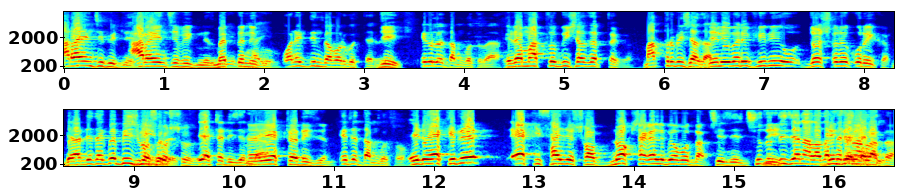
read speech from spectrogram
আড়াই ইঞ্চি ফিটনেস আড়াই ইঞ্চি ফিটনেস ম্যাপটা নিব। অনেকদিন ব্যবহার করতে পারবে। জি। এগুলোর দাম কত ভাই? এটা মাত্র বিশ হাজার টাকা। মাত্র বিশ হাজার? ডেলিভারি ফ্রি যশোরে করে গ্যারান্টি থাকবে বিশ 20 বছর। একটা ডিজাইন হ্যাঁ এই একটা ডিজাইন এটার দাম কত? এটা একই রেট একই সাইজের সব নকশা খালি ব্যবধান। জি, জি, শুধু ডিজাইন আলাদা ডিজাইন আলাদা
